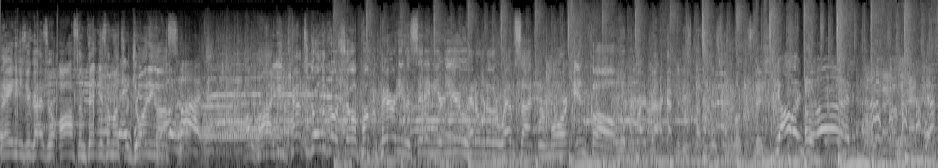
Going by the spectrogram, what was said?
great. Ladies, you guys are awesome. Thank you so much Thank for joining you us. much. All right, you can catch the Golden Girls show, a puppet parody in the city near you. Head over to their website for more info. We'll be right back after these messages from the local station. Y'all are good. Oh, thank you.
